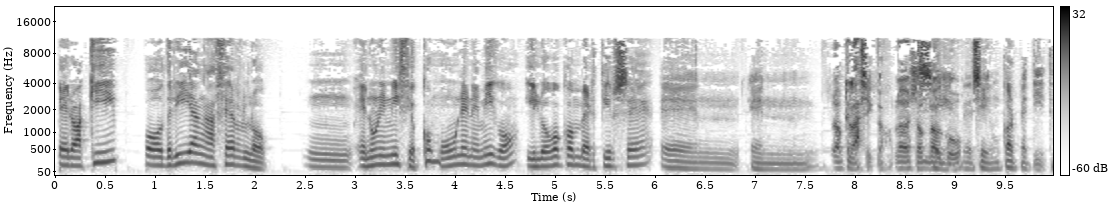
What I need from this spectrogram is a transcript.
Pero aquí podrían hacerlo en un inicio como un enemigo y luego convertirse en. en Lo clásico, lo de Son sí, Goku. Sí, un corpetit.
